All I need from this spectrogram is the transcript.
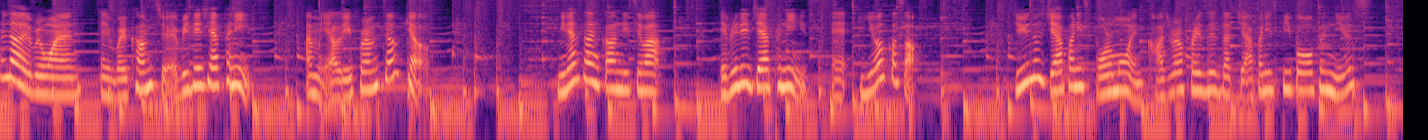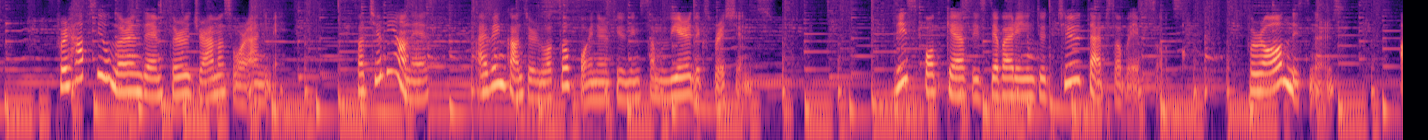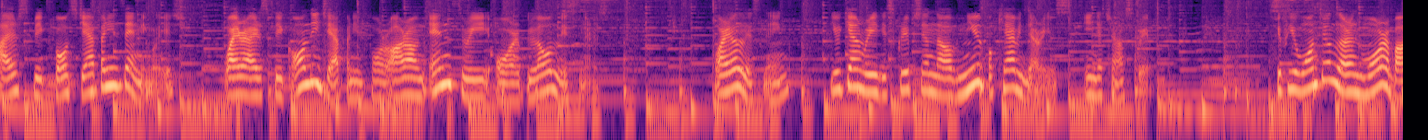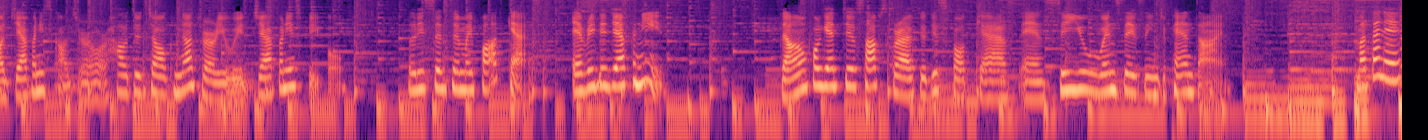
Hello everyone and welcome to Everyday Japanese. I'm Ellie from Tokyo. 皆さんこんにちは。Everyday Japanese へようこそ。Do you know Japanese formal and casual phrases that Japanese people often use? Perhaps you learn them through dramas or anime. But to be honest, I've encountered lots of foreigners using some weird expressions. This podcast is divided into two types of episodes. For all listeners, I'll speak both Japanese and English, while I'll speak only Japanese for around N3 or below listeners. While listening, you can read description of new vocabularies in the transcript. If you want to learn more about Japanese culture or how to talk naturally with Japanese people, listen to my podcast, Everyday Japanese. Don't forget to subscribe to this podcast and see you Wednesdays in Japan time. またね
